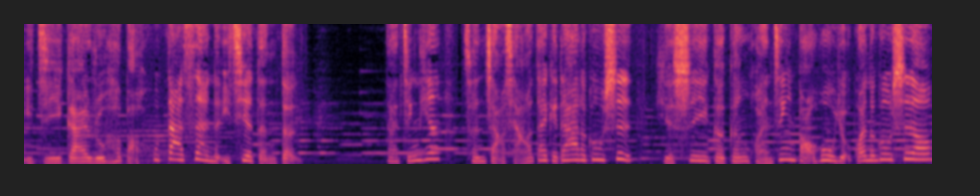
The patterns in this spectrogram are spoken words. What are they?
以及该如何保护大自然的一切等等。那今天村长想要带给大家的故事，也是一个跟环境保护有关的故事哦。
